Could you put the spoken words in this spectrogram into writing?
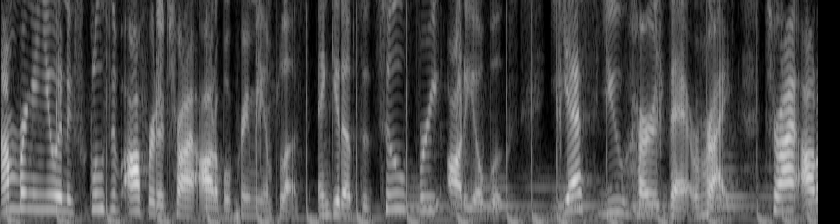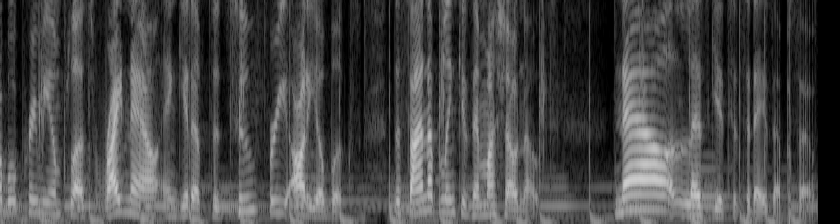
I'm bringing you an exclusive offer to try Audible Premium Plus and get up to two free audiobooks. Yes, you heard that right. Try Audible Premium Plus right now and get up to two free audiobooks. The sign up link is in my show notes. Now, let's get to today's episode.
